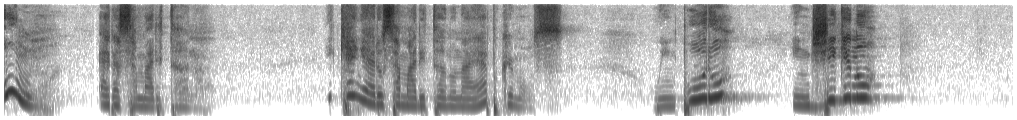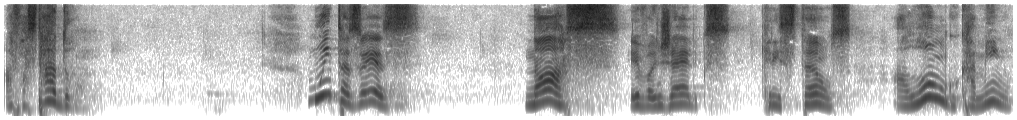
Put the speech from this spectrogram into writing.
Um era samaritano. E quem era o samaritano na época, irmãos? O impuro, indigno, afastado. Muitas vezes, nós, evangélicos, cristãos, a longo caminho,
